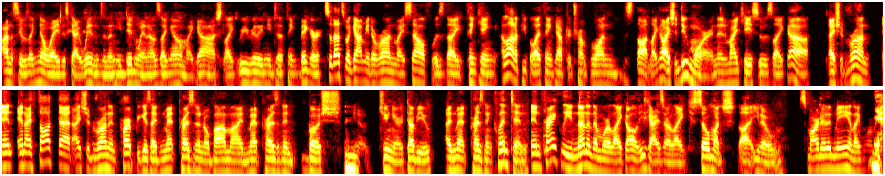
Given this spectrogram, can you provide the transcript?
honestly was like, no way, this guy wins. And then he did win. I was like, oh my gosh, like we really need to think bigger. So that's what got me to run myself was like thinking a lot of people, I think after Trump won, thought like, oh, I should do more. And then in my case, it was like, oh, I should run. And and I thought that I should run in part because I'd met President Obama, I'd met President Bush, you know, Junior W. I'd met President Clinton, and frankly, none of them were like, "Oh, these guys are like so much, uh, you know, smarter than me," and like, yeah.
